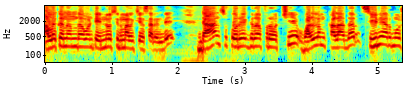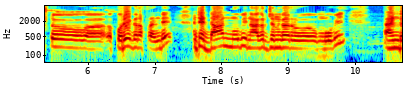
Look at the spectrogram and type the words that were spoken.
అలకనంద వంటి ఎన్నో సినిమాలకు చేశారండి. డాన్స్ కొరియోగ్రాఫర్ వచ్చి Vallam Kaladhar senior most choreographer అండి. అంటే డాన్ మూవీ నాగార్జున గారు మూవీ. అండ్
